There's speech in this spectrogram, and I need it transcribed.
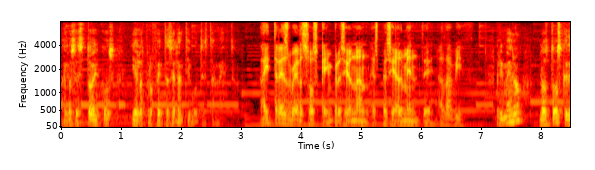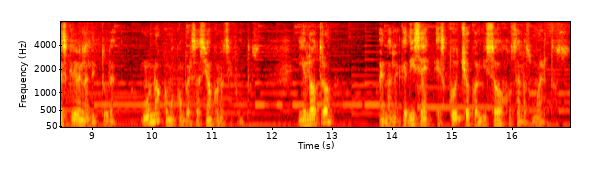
a los estoicos y a los profetas del Antiguo Testamento. Hay tres versos que impresionan especialmente a David. Primero, los dos que describen la lectura, uno como conversación con los difuntos y el otro en el que dice, escucho con mis ojos a los muertos.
